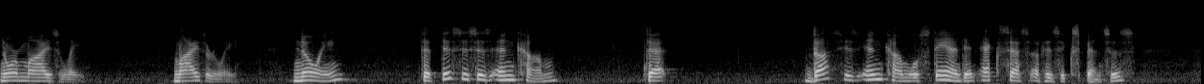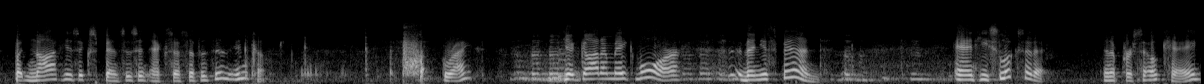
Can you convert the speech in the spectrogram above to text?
nor miserly, miserly, knowing that this is his income, that thus his income will stand in excess of his expenses, but not his expenses in excess of his income. Right? you got to make more than you spend. And he looks at it. And a person, okay,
